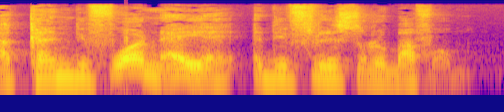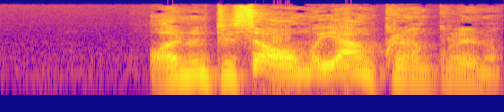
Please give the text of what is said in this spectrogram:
akandifoɔ na ɛyɛ de firi soro ba fam ɔno nti sɛ wɔn yɛ ankorankore no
